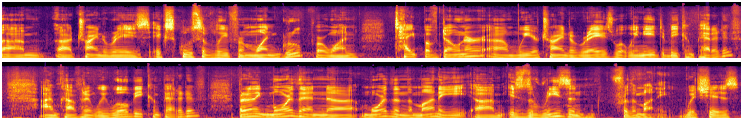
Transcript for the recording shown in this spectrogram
um, uh, trying to raise exclusively from one group or one type of donor. Um, we are trying to raise what we need to be competitive. I'm confident we will be competitive. But I think more than uh, more than the money um, is the reason for the money, which is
